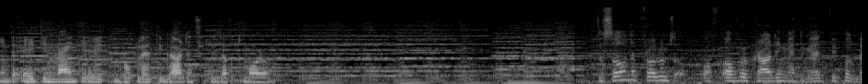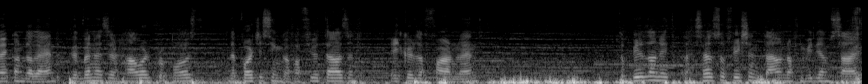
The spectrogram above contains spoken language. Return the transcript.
in the 1898 booklet Garden Cities of Tomorrow. To solve the problems of overcrowding and to get people back on the land, Ebenezer Howard proposed the purchasing of a few thousand acres of farmland to build on it a self-sufficient town of medium size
